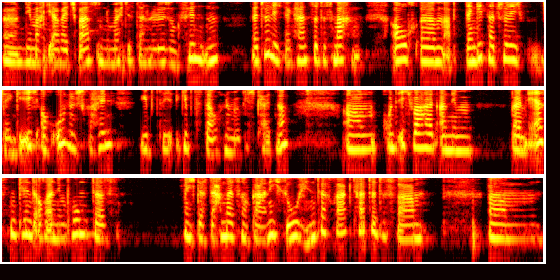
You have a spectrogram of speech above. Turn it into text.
äh, dir macht die Arbeit Spaß und du möchtest dann eine Lösung finden. Natürlich, dann kannst du das machen. Auch ähm, dann geht's natürlich, denke ich, auch ohne Schreien gibt es da auch eine Möglichkeit. Ne? Ähm, und ich war halt an dem beim ersten Kind auch an dem Punkt, dass ich das damals noch gar nicht so hinterfragt hatte. Das war ähm,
